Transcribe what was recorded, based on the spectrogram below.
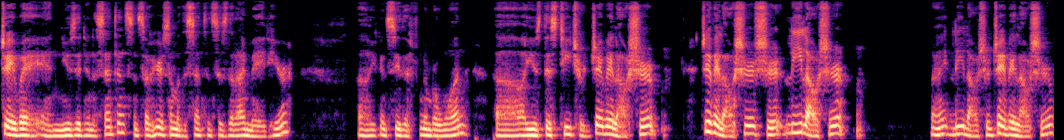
J way and use it in a sentence. And so here's some of the sentences that I made here. Uh, you can see the number one. Uh, I used this teacher, 这位老师.这位老师是李老师. Right? 李老师,这位老师.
